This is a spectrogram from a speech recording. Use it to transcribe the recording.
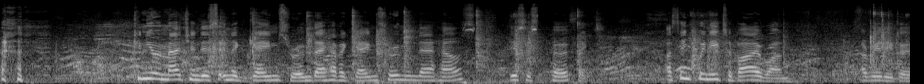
Can you imagine this in a games room? They have a games room in their house. This is perfect. I think we need to buy one. I really do.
